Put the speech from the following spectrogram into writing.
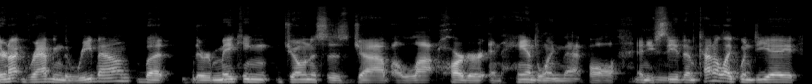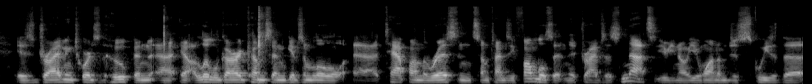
they're not grabbing the rebound, but they're making Jonas's job a lot harder in handling that ball. And you mm-hmm. see them kind of like when Da is driving towards the hoop, and uh, a little guard comes in, gives him a little uh, tap on the wrist, and sometimes he fumbles it, and it drives us nuts. You, you know, you want him to just squeeze the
